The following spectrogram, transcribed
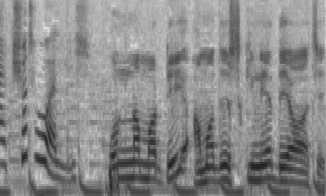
একশো চুয়াল্লিশ। ফোন নাম্বারটি আমাদের স্ক্রিনে দেওয়া আছে।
